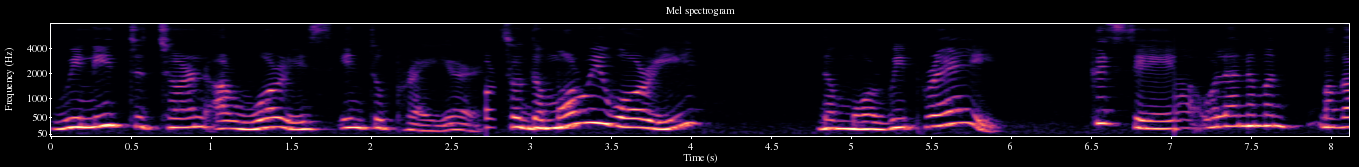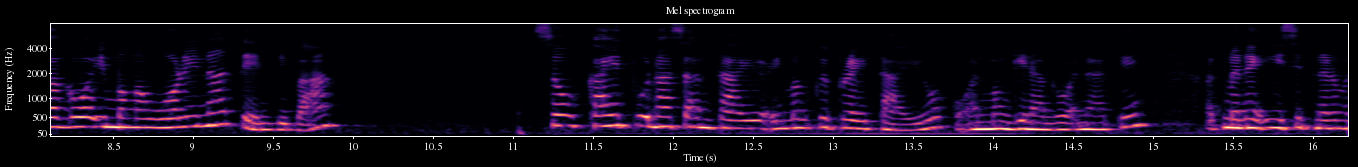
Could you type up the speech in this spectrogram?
We need to turn our worries into prayer. So the more we worry, the more we pray. Kasi uh, wala naman magagawa yung mga worry natin, di ba? So kahit po nasaan tayo ay magpe-pray tayo kung anong ginagawa natin at may naisip na naman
